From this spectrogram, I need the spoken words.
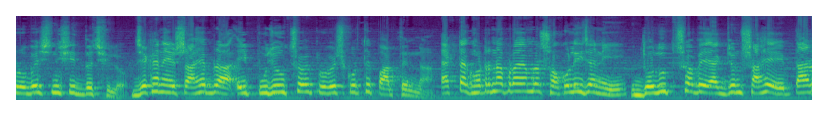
প্রবেশ নিষিদ্ধ ছিল, যেখানে সাহেবরা এই পুজো উৎসবে প্রবেশ করতে পারতেন না। একটা ঘটনা প্রায় আমরা সকলেই জানি, দোল উৎসবে একজন সাহেব তার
